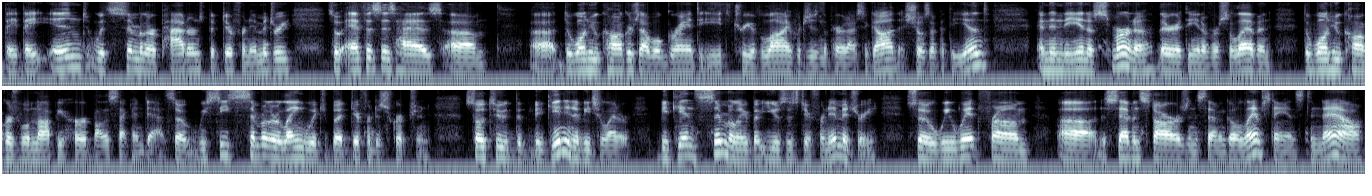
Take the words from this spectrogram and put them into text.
they, they end with similar patterns but different imagery. So Ephesus has um, uh, the one who conquers, I will grant to eat the tree of life, which is in the paradise of God, that shows up at the end. And then the end of Smyrna, there at the end of verse 11, the one who conquers will not be hurt by the second death. So we see similar language but different description. So to the beginning of each letter begins similarly but uses different imagery. So we went from uh, the seven stars and the seven gold lampstands to now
